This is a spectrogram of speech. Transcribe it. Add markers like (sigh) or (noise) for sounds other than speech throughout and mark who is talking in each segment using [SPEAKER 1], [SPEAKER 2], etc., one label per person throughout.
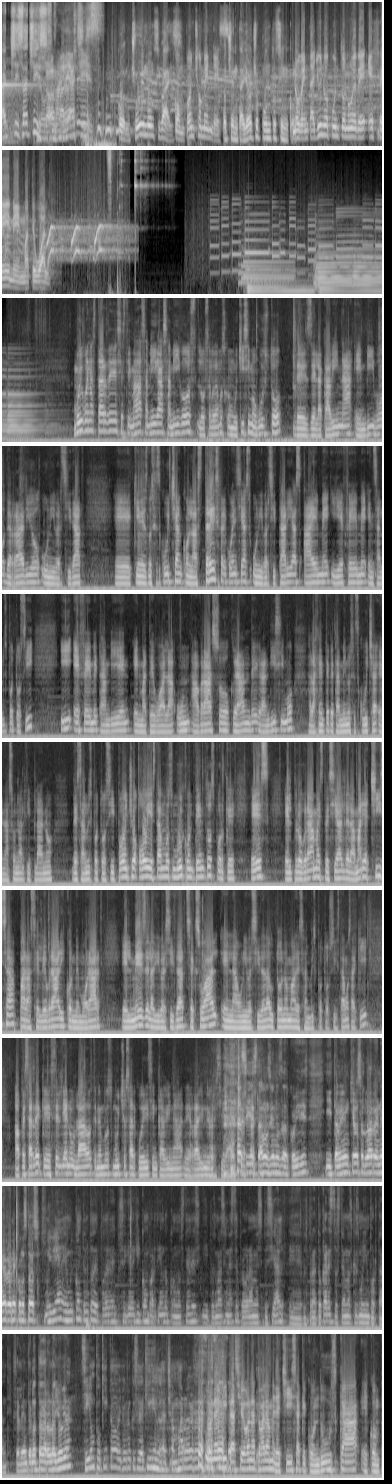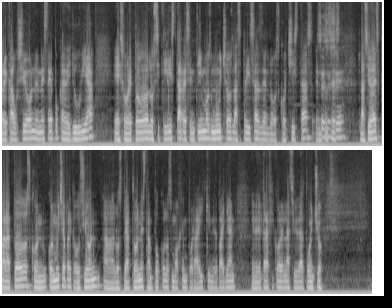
[SPEAKER 1] Achis, achis.
[SPEAKER 2] mariachis.
[SPEAKER 1] Con Chuy Monsiváis.
[SPEAKER 2] Con Poncho Méndez.
[SPEAKER 1] 88.5.
[SPEAKER 2] 91.9 FM en Matehuala. Muy buenas tardes, estimadas amigas, amigos. Los saludamos con muchísimo gusto desde la cabina en vivo de Radio Universidad. Eh, quienes nos escuchan con las tres frecuencias universitarias AM y FM en San Luis Potosí y FM también en Matehuala. Un abrazo grande, grandísimo a la gente que también nos escucha en la zona altiplano de San Luis Potosí. Poncho, hoy estamos muy contentos porque es el programa especial de la María Chisa para celebrar y conmemorar el mes de la diversidad sexual en la Universidad Autónoma de San Luis Potosí. Estamos aquí. A pesar de que es el día nublado, tenemos muchos arcoíris en cabina de Radio Universidad. (laughs)
[SPEAKER 3] Así estamos llenos de arcoíris. Y también quiero saludar a René. René, ¿cómo estás?
[SPEAKER 4] Muy bien, y muy contento de poder eh, seguir aquí compartiendo con ustedes y pues más en este programa especial, eh, pues para tocar estos temas que es muy importante.
[SPEAKER 3] Excelente, ¿no te agarró la lluvia?
[SPEAKER 4] Sí, un poquito, yo creo que se ve aquí en la chamarra, ¿verdad? (laughs)
[SPEAKER 2] Una invitación a toda la merechiza que conduzca eh, con precaución en esta época de lluvia. Eh, sobre todo los ciclistas resentimos muchos las prisas de los cochistas.
[SPEAKER 3] sí,
[SPEAKER 2] Entonces,
[SPEAKER 3] sí.
[SPEAKER 2] la ciudad es para todos, con, con mucha precaución. A los peatones tampoco los mojen por ahí, quienes vayan en el tráfico en la ciudad, Poncho.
